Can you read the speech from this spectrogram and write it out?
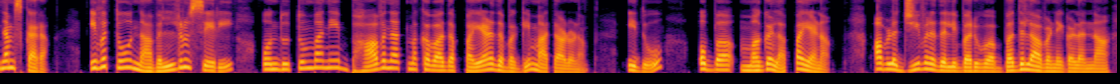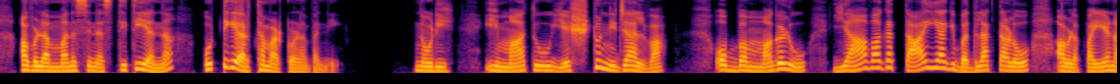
ನಮಸ್ಕಾರ. ಇವತ್ತು ನಾವೆಲ್ಲರೂ ಸೇರಿ ಒಂದು ತುಂಬಾನೇ ಭಾವನಾತ್ಮಕವಾದ ಪಯಣದ ಬಗ್ಗೆ ಮಾತಾಡೋಣ. ಇದು ಒಬ್ಬ ಮಗಳ ಪಯಣ. ಅವಳ ಜೀವನದಲ್ಲಿ ಬರುವ ಬದಲಾವಣೆಗಳನ್ನ, ಅವಳ ಮನಸ್ಸಿನ ಸ್ಥಿತಿಯನ್ನ ಒಟ್ಟಿಗೆ ಅರ್ಥ ಮಾಡ್ಕೊಳ್ಳೋಣ ಬನ್ನಿ. ನೋಡಿ, ಈ ಮಾತು ಎಷ್ಟು ನಿಜ ಅಲ್ವಾ? ಒಬ್ಬ ಮಗಳು ಯಾವಾಗ ತಾಯಿಯಾಗಿ ಬದಲಾಗ್ತಾಳೋ, ಅವಳ ಪಯಣ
